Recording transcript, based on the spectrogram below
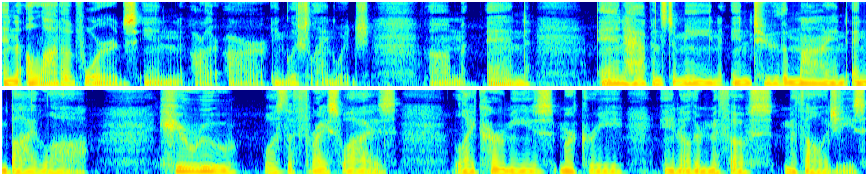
And a lot of words in our, our English language. Um, and N happens to mean into the mind and by law. Heru was the thrice wise, like Hermes, Mercury in other mythos mythologies.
